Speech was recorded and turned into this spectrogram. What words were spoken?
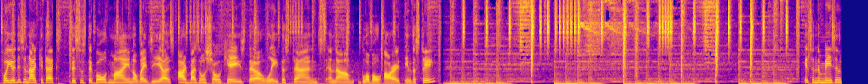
For you design architects, this is the gold mine of ideas. Art Basel showcase the latest trends in the global art industry. It's an amazing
